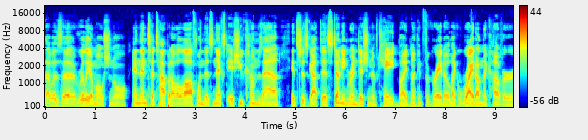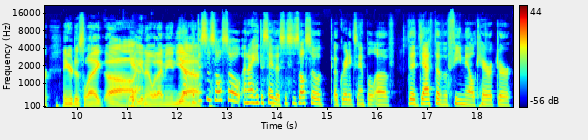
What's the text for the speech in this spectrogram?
That was uh, really emotional. And then to top it all off, when this next issue comes out, it's just got this stunning rendition of Kate by Duncan Fegredo, like right on the cover. And you're just like, oh, Yeah. you know what I mean? Yeah, Yeah. but this is also, and I hate to say this, this is also a, a great example of the death of a female character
